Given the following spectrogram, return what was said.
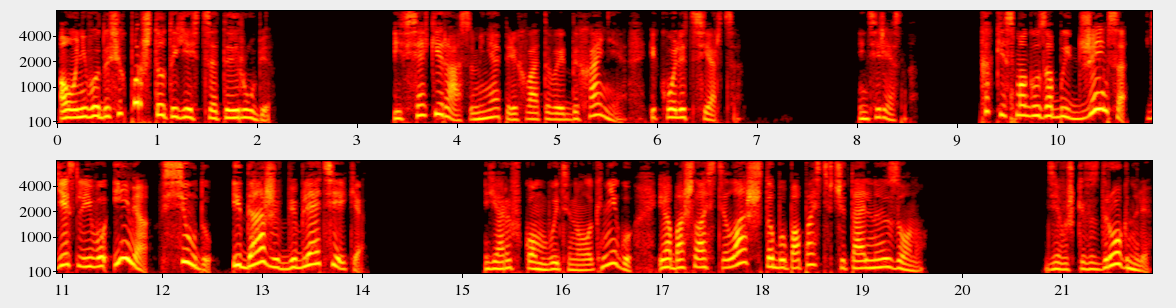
А у него до сих пор что-то есть с этой Руби?» И всякий раз у меня перехватывает дыхание и колет сердце. Интересно, как я смогу забыть Джеймса, если его имя всюду и даже в библиотеке? Я рывком вытянула книгу и обошла стеллаж, чтобы попасть в читальную зону. Девушки вздрогнули,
